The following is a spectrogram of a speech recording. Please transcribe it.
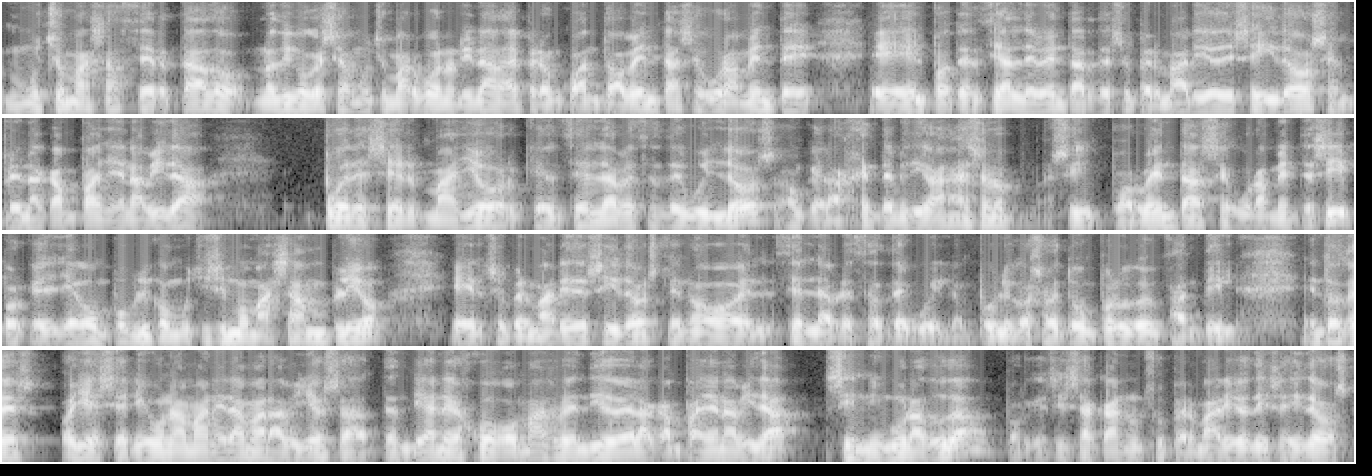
mucho más acertado, no digo que sea mucho más bueno ni nada, eh, pero en cuanto a ventas, seguramente eh, el potencial de ventas de Super Mario Odyssey 2 en plena campaña de Navidad puede ser mayor que el Zelda veces de 2, aunque la gente me diga, ah, eso no, sí, por ventas seguramente sí, porque llega a un público muchísimo más amplio el Super Mario Odyssey 2 que no el Zelda Breath of the Wild, un público sobre todo un público infantil. Entonces, oye, sería una manera maravillosa. Tendrían el juego más vendido de la campaña Navidad, sin ninguna duda, porque si sacan un Super Mario Odyssey 2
